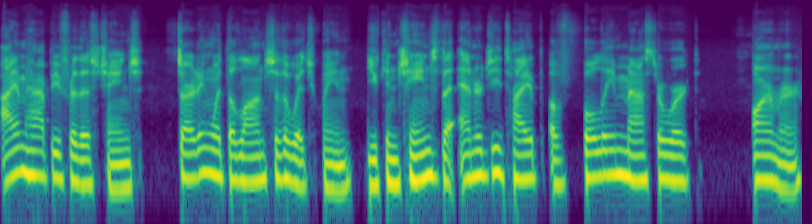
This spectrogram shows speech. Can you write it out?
I'm happy for this change. Starting with the launch of the Witch Queen, you can change the energy type of fully masterworked armor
